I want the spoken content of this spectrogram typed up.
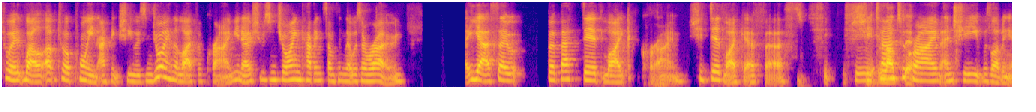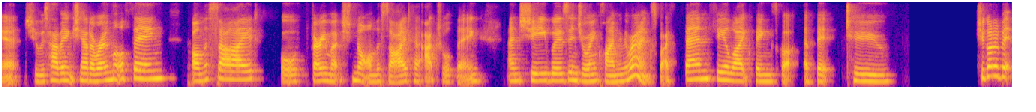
to a well, up to a point, I think she was enjoying the life of crime. You know, she was enjoying having something that was her own. Yeah, so but Beth did like crime. She did like it at first. She she, she, turned to it. crime and she was loving it. She was having, she had her own little thing on the side, or very much not on the side, her actual thing. And she was enjoying climbing the ranks. But I then feel like things got a bit too, she got a bit,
